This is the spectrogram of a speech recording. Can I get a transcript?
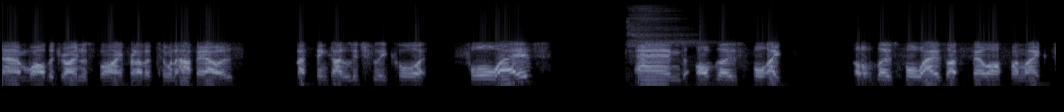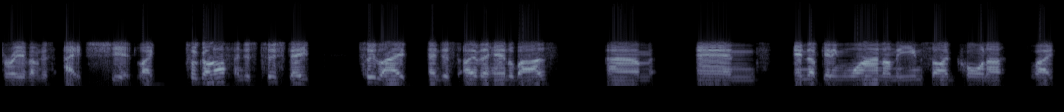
um, while the drone was flying for another two and a half hours. I think I literally caught four waves, and of those four, like of those four waves, I fell off on like three of them. Just ate shit. Like took off and just too steep, too late, and just over the handlebars. Um, and ended up getting one on the inside corner, like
